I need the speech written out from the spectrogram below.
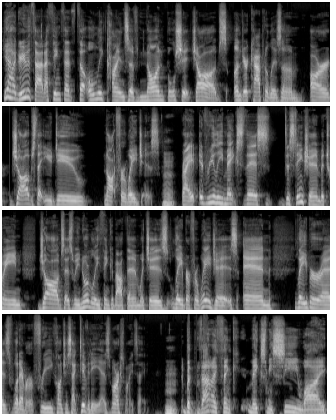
Yeah, I agree with that. I think that the only kinds of non bullshit jobs under capitalism are jobs that you do not for wages, mm. right? It really mm. makes this distinction between jobs as we normally think about them, which is labor for wages, and labor as whatever, free conscious activity, as Marx might say. Mm. But that I think makes me see why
